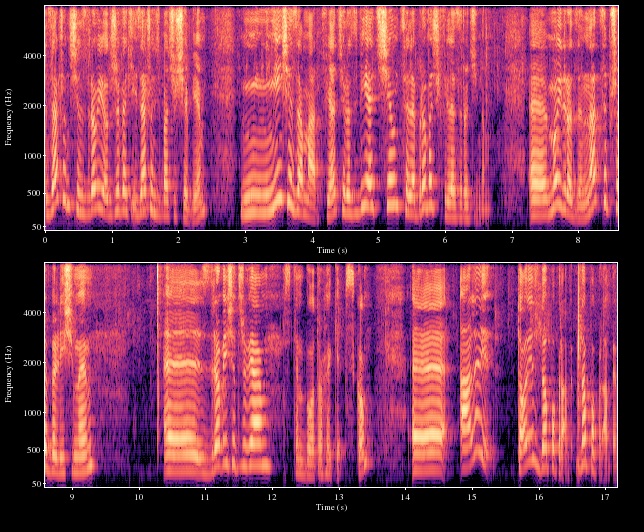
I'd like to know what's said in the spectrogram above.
zacząć się zdrowie odżywiać i zacząć dbać o siebie, mniej się zamartwiać, rozwijać się, celebrować chwilę z rodziną. E, moi drodzy, na Cyprze byliśmy. E, zdrowie się odżywiałam, z tym było trochę kiepsko, e, ale to jest do poprawy, do poprawy.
